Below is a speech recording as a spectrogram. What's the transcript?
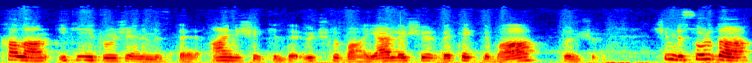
Kalan iki hidrojenimiz de aynı şekilde üçlü bağ yerleşir ve tekli bağ dönüşür. Şimdi soruda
